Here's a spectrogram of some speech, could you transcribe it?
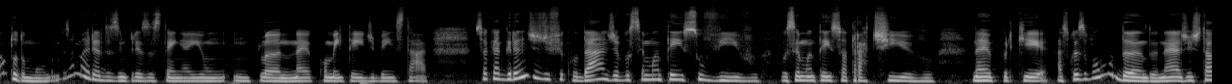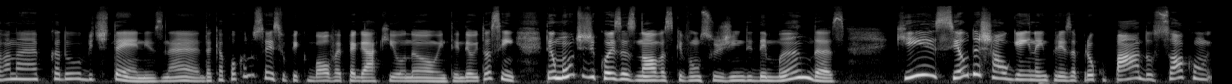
não todo mundo, mas a maioria das empresas tem aí um, um plano, né? Comentei de bem-estar. Só que a grande dificuldade é você manter isso vivo, você manter isso atrativo, né? Porque as coisas vão mudando, né? A gente estava na época do beach tênis, né? Daqui a pouco eu não sei se o pickball vai pegar aqui ou não, entendeu? Então, assim, tem um monte de coisas novas que vão surgindo e demandas que se eu deixar alguém na empresa preocupado só com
